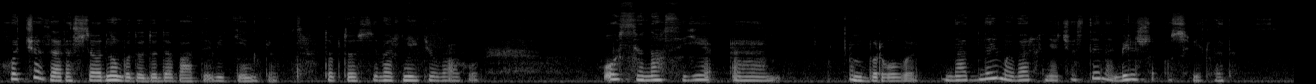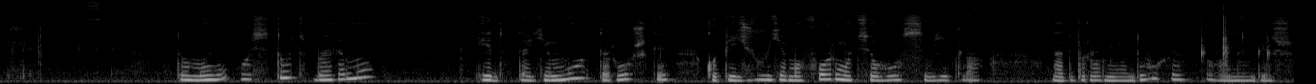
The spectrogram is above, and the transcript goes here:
Хоча зараз все одно буду додавати відтінки. Тобто зверніть увагу, ось у нас є е, брови. Над ними верхня частина більш освітлена. Тому ось тут беремо і додаємо трошки, копіюємо форму цього світла. Надбровні дуги, вони більш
